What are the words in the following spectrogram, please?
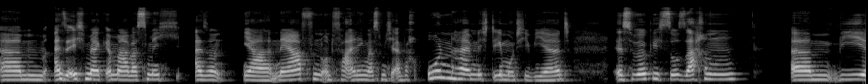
Ähm, also ich merke immer, was mich, also ja, nerven und vor allen Dingen, was mich einfach unheimlich demotiviert, ist wirklich so Sachen ähm, wie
